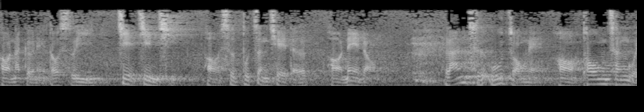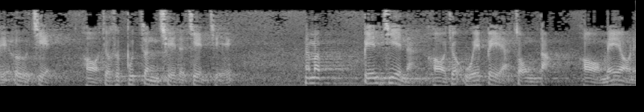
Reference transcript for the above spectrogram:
哦，那个呢，都属于借近起，哦，是不正确的哦内容。然此五种呢，哦，通称为恶见，哦，就是不正确的见解。那么边界呢，哦，就违背啊中道，哦，没有呢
